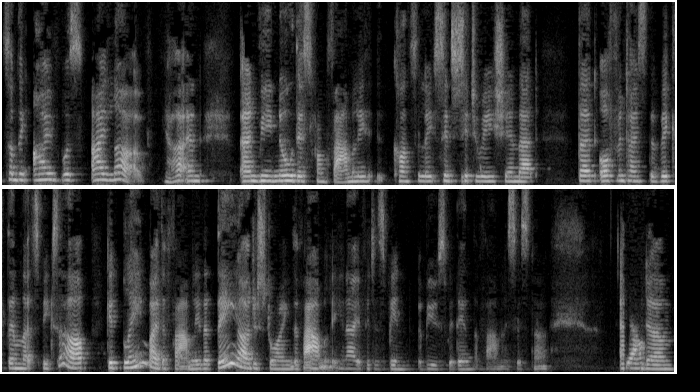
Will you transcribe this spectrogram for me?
something I was, I love. Yeah. And, and we know this from family constellation situation that, that oftentimes the victim that speaks up get blamed by the family that they are destroying the family, you know, if it has been abused within the family system. And, Yeah. um,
